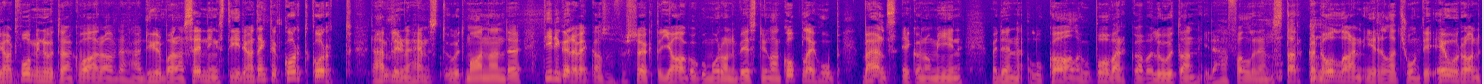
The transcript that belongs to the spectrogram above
Vi har två minuter kvar av den här dyrbara sändningstiden. Jag tänkte kort, kort, det här blir nu hemskt utmanande. Tidigare i veckan så försökte jag och Godmorgon Västnyland koppla ihop världsekonomin med den lokala. Hur påverkar valutan, i det här fallet den starka dollarn i relation till euron?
